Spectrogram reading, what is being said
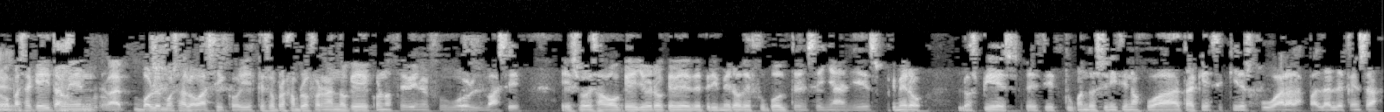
Lo que pasa es que ahí también eh, volvemos a lo básico y es que eso, por ejemplo, Fernando que conoce bien el fútbol base, eso es algo que yo creo que de, de primero de fútbol te enseñan y es primero los pies, es decir, tú cuando se inicia una jugada de ataque, si quieres jugar a la espalda del defensa,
